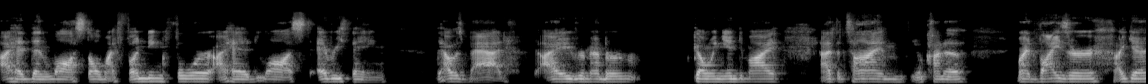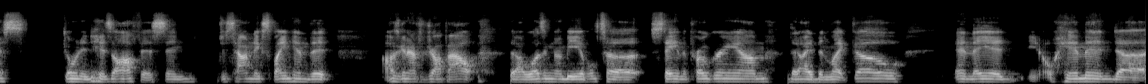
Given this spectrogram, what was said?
I had then lost all my funding for, I had lost everything. That was bad. I remember going into my at the time, you know, kind of my advisor, I guess, going into his office and just having to explain to him that I was going to have to drop out, that I wasn't going to be able to stay in the program, that I had been let go, and they had you know him and uh,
